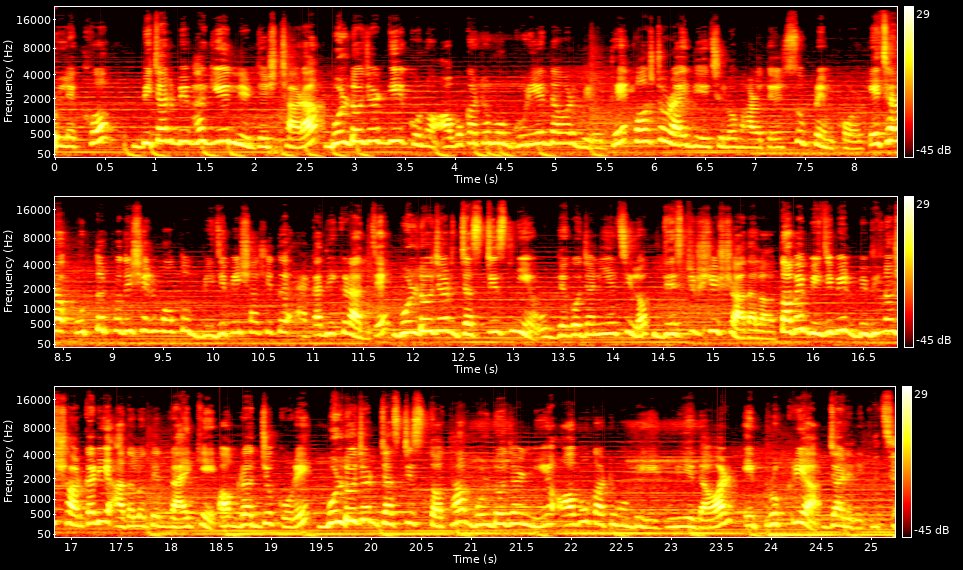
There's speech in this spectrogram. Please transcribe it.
উল্লেখ্য, বিচার বিভাগীয় নির্দেশ ছাড়া বুলডোজার দিয়ে কোনো অবকাঠামো গুড়িয়ে দেওয়ার বিরুদ্ধে স্পষ্ট রায় দিয়েছিল ভারতের সুপ্রিম কোর্ট। এছাড়া উত্তরপ্রদেশের মতো বিজেপি শাসিত একাধিক রাজ্যে বুলডোজার জাস্টিস নিয়ে উদ্বেগও জানিয়েছিল দেশটির শীর্ষ আদালত। তবে বিজেপির বিভিন্ন সরকারি আদালতের রায়কে অগ্রাহ্য করে বুলডোজার জাস্টিস তথা বুলডোজার নিয়ে অবকাঠামো ভেঙে গুড়িয়ে দেওয়ার এই প্রক্রিয়া জারি রেখেছে।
